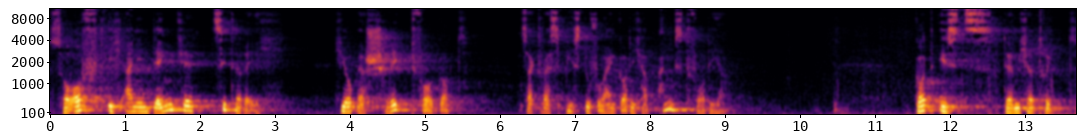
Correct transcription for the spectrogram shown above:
So oft ich an ihn denke, zittere ich. Hiob erschrickt vor Gott sagt, was bist du für ein Gott? Ich habe Angst vor dir. Gott ist's, der mich erdrückt,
